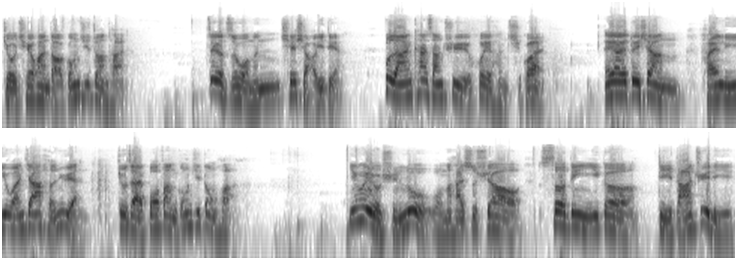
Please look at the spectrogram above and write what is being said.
就切换到攻击状态。这个值我们切小一点，不然看上去会很奇怪。AI 对象。还离玩家很远，就在播放攻击动画。因为有寻路，我们还是需要设定一个抵达距离，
